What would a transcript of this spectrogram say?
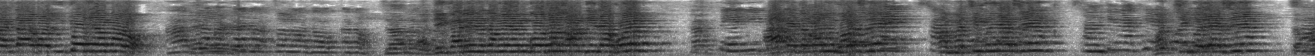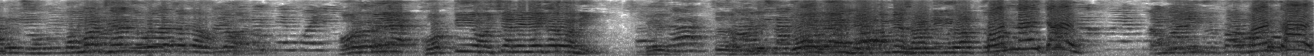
કરતા આવાજ ઊંચો છે અમારો. હા ચાલો કરો ચલો દો કરો. અધિકારીને તમે એમ કહો છો શાંતિ રાખો એમ? આ કે તમારું ઘર છે? આ મચ્છી બજાર છે? શાંતિ રાખીએ મચ્છી બજાર છે? તમારી તમારે જ્યાં જોવા ખોટી ખોટી હોશિયારી નહીં કરવાની. જો બેન મેં તમને શાંતિથી વાત બંધ નહીં થાય. તમારી કૃપા બંધ થાય.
